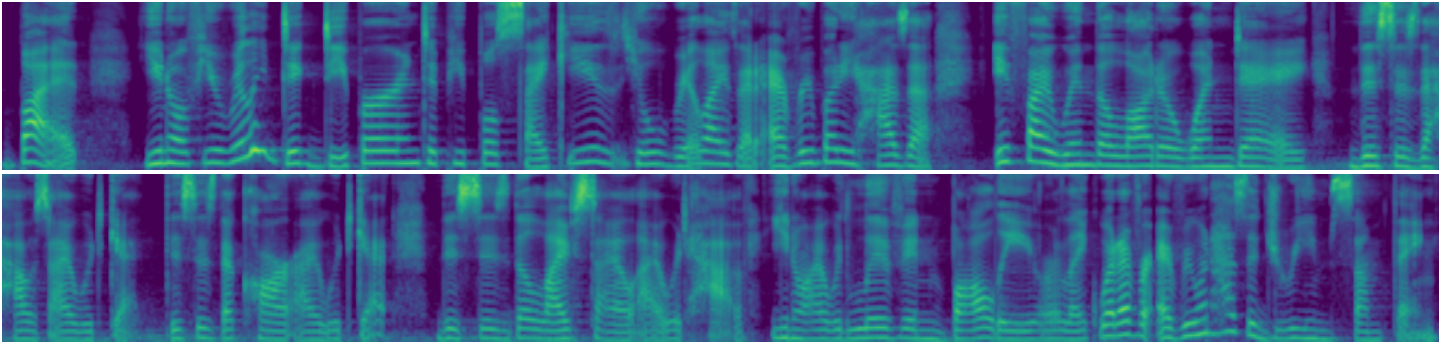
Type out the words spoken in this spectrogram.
but you know, if you really dig deeper into people's psyches, you'll realize that everybody has a if I win the lotto one day, this is the house I would get. This is the car I would get. This is the lifestyle I would have. You know, I would live in Bali or like whatever. Everyone has a dream something.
